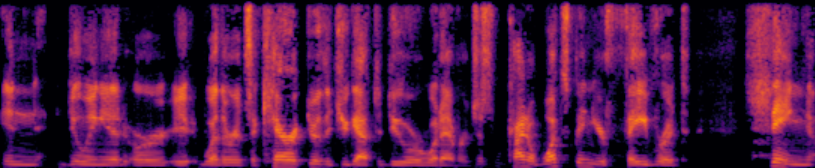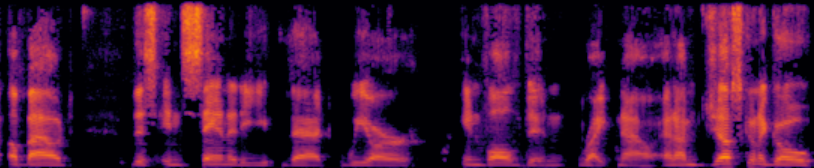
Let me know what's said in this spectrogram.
in doing it, or it, whether it's a character that you got to do or whatever? Just kind of what's been your favorite thing about this insanity that we are involved in right now? And I'm just going to go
